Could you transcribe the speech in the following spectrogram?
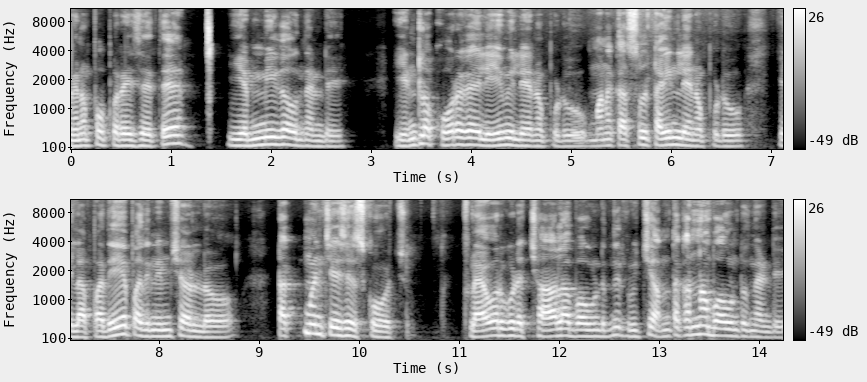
మినపప్పు రైస్ అయితే ఎమ్మీగా ఉందండి. ఇంట్లో కూరగాయలు ఏమీ లేనప్పుడు మనకు అసలు టైం లేనప్పుడు ఇలా పదే పది నిమిషాల్లో టక్మన్ చేసేసుకోవచ్చు. ఫ్లేవర్ కూడా చాలా బాగుంటుంది రుచి అంతకన్నా బాగుంటుందండి.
